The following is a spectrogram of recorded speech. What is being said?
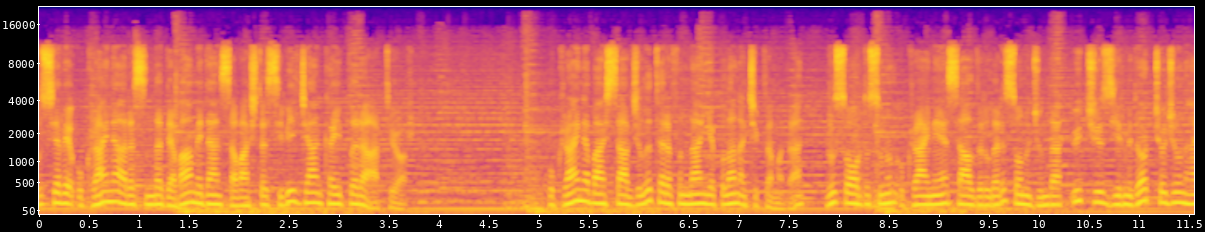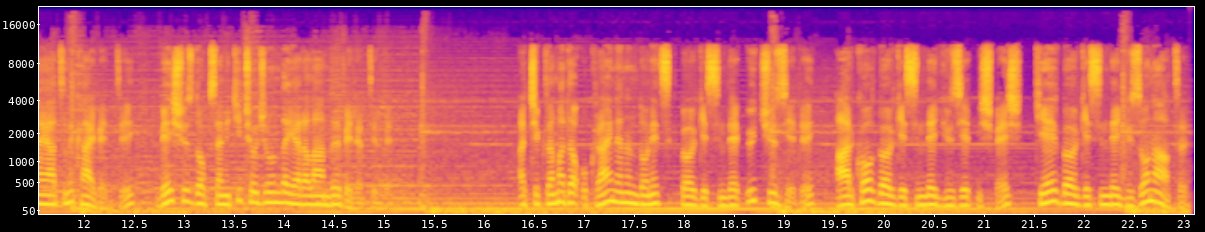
Rusya ve Ukrayna arasında devam eden savaşta sivil can kayıpları artıyor. Ukrayna Başsavcılığı tarafından yapılan açıklamada, Rus ordusunun Ukrayna'ya saldırıları sonucunda 324 çocuğun hayatını kaybetti, 592 çocuğun da yaralandığı belirtildi. Açıklamada Ukrayna'nın Donetsk bölgesinde 307, Harkov bölgesinde 175, Kiev bölgesinde 116,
